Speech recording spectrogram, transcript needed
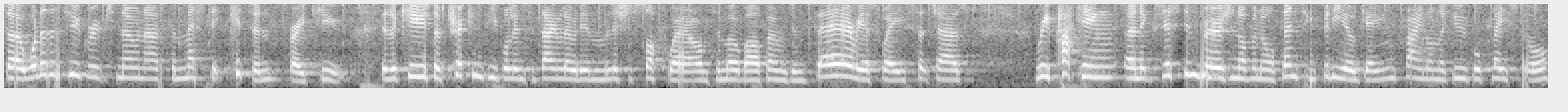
So one of the two groups known as Domestic Kitten, very cute, is accused of tricking people into downloading malicious software onto mobile phones in various ways, such as repacking an existing version of an authentic video game found on the Google Play Store,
